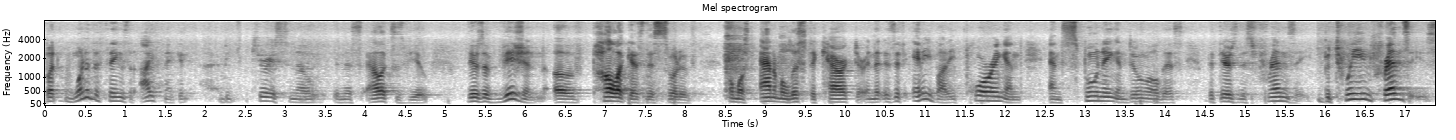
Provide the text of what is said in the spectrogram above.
But one of the things that I think, and I'd be curious to know in this Alex's view, there's a vision of Pollock as this sort of almost animalistic character, and that as if anybody pouring and, and spooning and doing all this, that there's this frenzy. Between frenzies,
